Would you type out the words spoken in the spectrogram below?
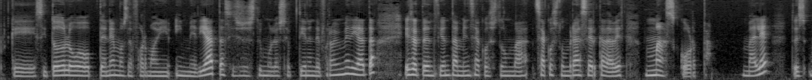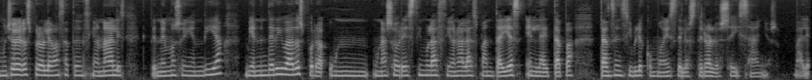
porque si todo lo obtenemos de forma inmediata, si esos estímulos se obtienen de forma inmediata, esa atención también se acostumbra, se acostumbra a ser cada vez más corta, ¿vale? Entonces, muchos de los problemas atencionales tenemos hoy en día vienen derivados por una sobreestimulación a las pantallas en la etapa tan sensible como es de los 0 a los 6 años, ¿vale?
